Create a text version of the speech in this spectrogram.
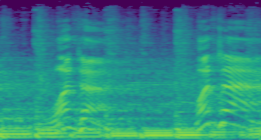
one time. One time.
